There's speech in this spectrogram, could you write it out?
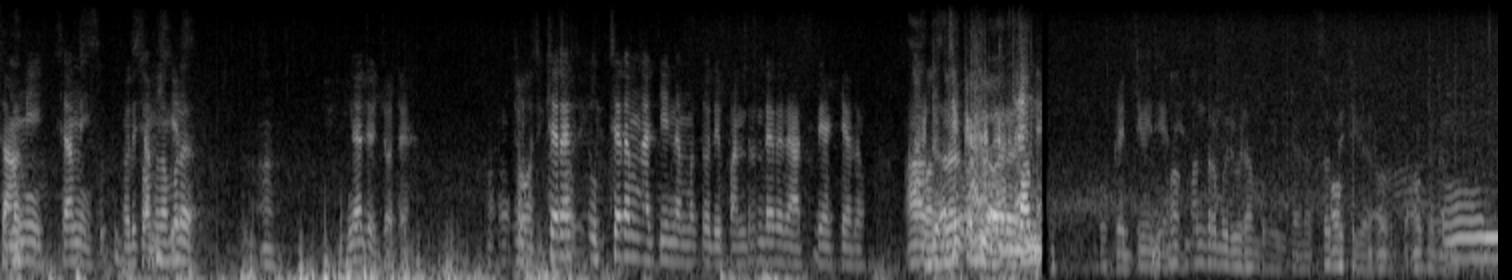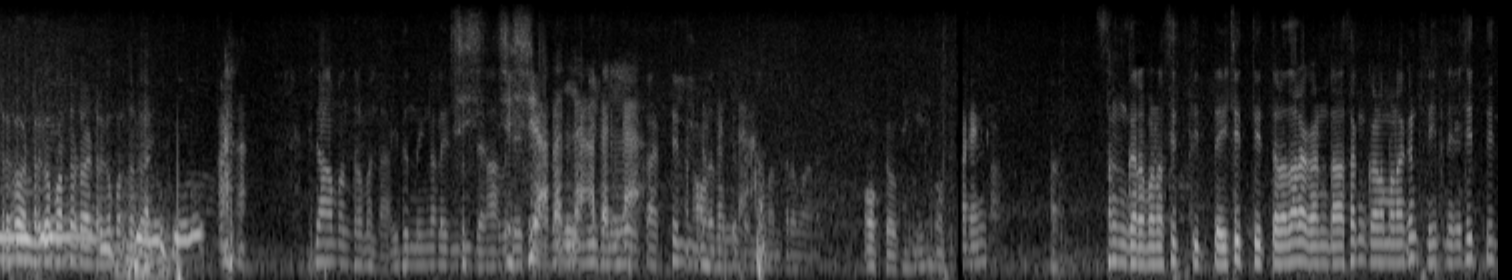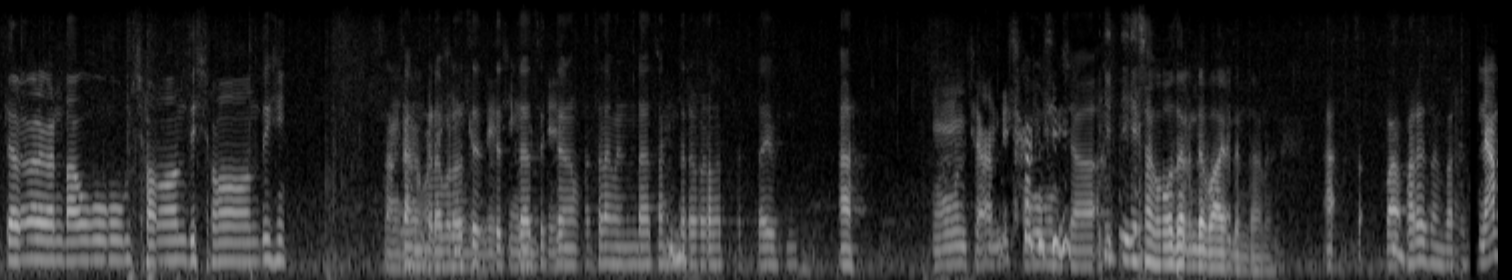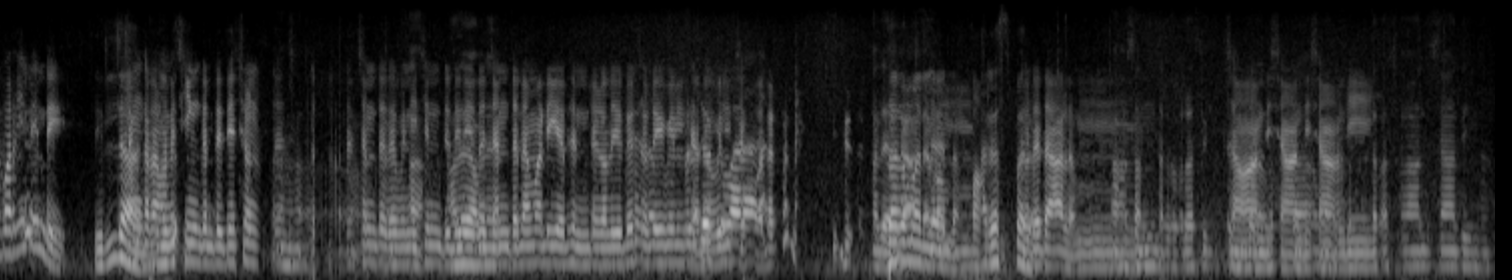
ഷാമി ഷാമി ഒരു നമ്മൾ ഞാൻ ചോദിച്ചോട്ടെ? ഉച്ചര ഉച്ചരം മാറ്റി നമുക്ക് ഒരു പന്ത്രണ്ടര രാത്രി ആക്കിയാലോ? മന്ത്രം ഉരുവിടാൻ പോവുകയാണ്. ഇത് മന്ത്രമല്ല. ഇത് നിങ്ങൾ രാവിലെ. കട്ടിൽ മന്ത്രമാണ്. ഓക്കെ ഓക്കെ സംക്രമണ സിത്തിത്തെ ചിത്തിത്ര തറ കണ്ട സംക്രമണ കണ്ടി ചിത്തിത്ര തറ കണ്ട ഓം ശാന്തി ശാന്തി. സഹോദരന്റെ വായിൽ എന്താണ്? ഞാൻ പറയുന്നുണ്ട് ഇല്ല. ചങ്കടമണ നിങ്ങൾ- ചിങ്കന്റെ പരസ്പരം. ശാന്തി, ശാന്തി, ശാന്തി. ശാന്തി ശാന്തി.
